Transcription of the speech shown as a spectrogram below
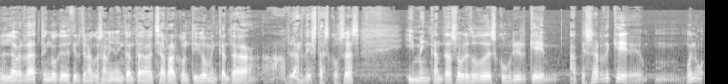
La verdad, tengo que decirte una cosa, a mí me encanta charlar contigo, me encanta hablar de estas cosas y me encanta sobre todo descubrir que a pesar de que, mm, bueno,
